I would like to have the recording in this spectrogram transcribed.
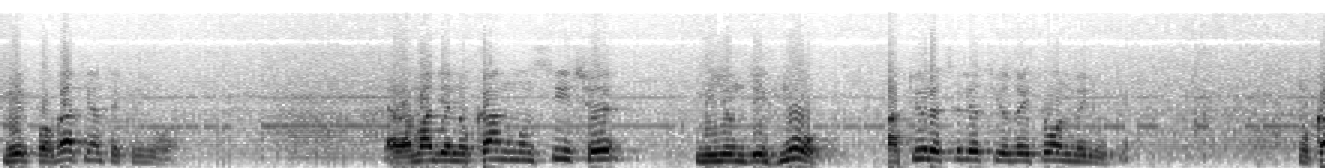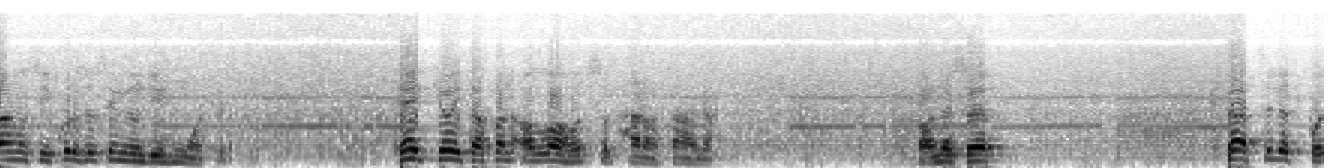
mirëpo vetë janë të krijuar. Edhe madje nuk kanë mundësi që me ju ndihmu atyre të cilët ju drejtohen me lutje. Nuk kanë mundësi kurrsesi me ju ndihmu atyre. Krejt kjo i takon Allahut subhanahu wa taala. Po nëse këta cilët po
